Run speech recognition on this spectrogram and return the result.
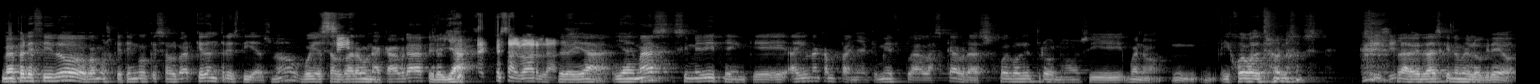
Me ha parecido, vamos, que tengo que salvar, quedan tres días, ¿no? Voy a salvar a una cabra, pero ya. Hay que salvarla. Pero ya. Y además, si me dicen que hay una campaña que mezcla las cabras, Juego de Tronos y, bueno, y Juego de Tronos, la verdad es que no me lo creo.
